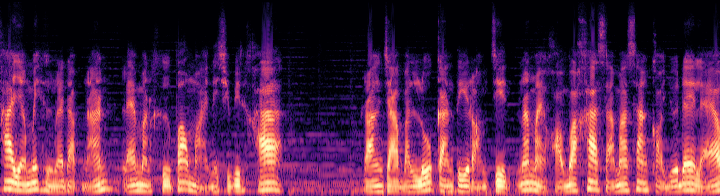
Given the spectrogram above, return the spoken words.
ข้ายังไม่ถึงระดับนั้น และมันคือเป้าหมายในชีวิตข้า หลังจากบรรลุการตีหลอมจิต นั่นหมายความว่าข้าสามารถสร้างเกาะยุทธได้แล้ว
